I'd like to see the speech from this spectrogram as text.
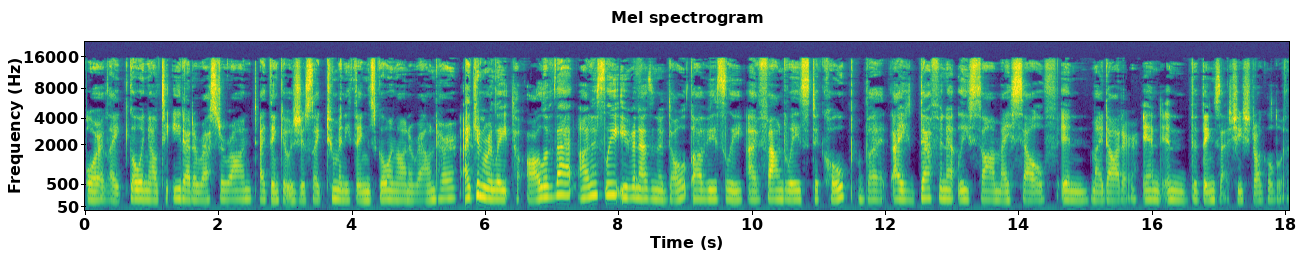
or like going out to eat at a restaurant. I think it was just like too many things going on around her. I can relate to all of that, honestly, even as an adult. Obviously, I've found ways to cope, but I definitely saw myself in my daughter and in the things that she struggled with.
